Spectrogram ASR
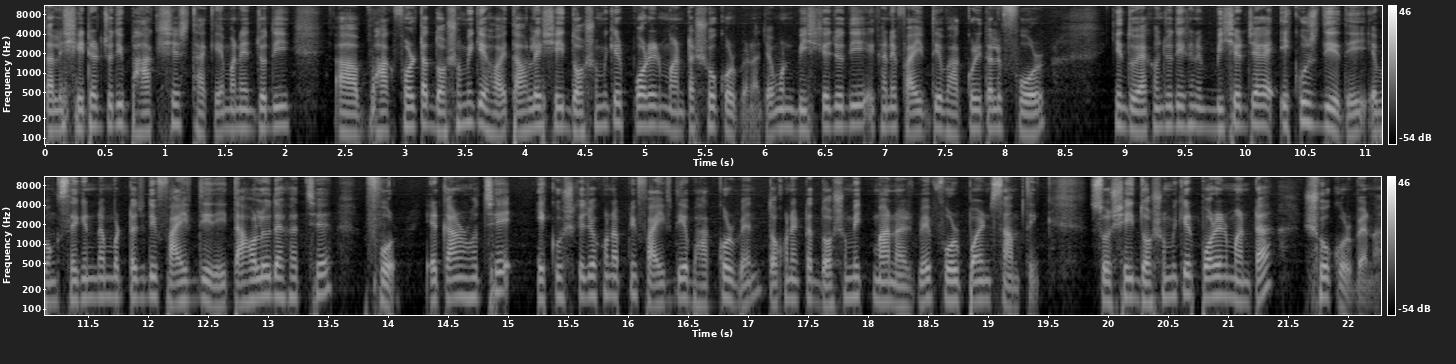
তাহলে সেটার যদি ভাগশেষ থাকে মানে যদি ভাগফলটা দশমিকে হয়, তাহলে সেই দশমিকের পরের মানটা শো করবে না। যেমন বিশকে যদি এখানে ফাইভ দিয়ে ভাগ করি, তাহলে ফোর কিন্তু এখন যদি এখানে বিশের জায়গায় একুশ দিয়ে দিই এবং সেকেন্ড নাম্বারটা যদি ফাইভ দিয়ে দিই, তাহলেও দেখাচ্ছে ফোর এর কারণ হচ্ছে, একুশকে যখন আপনি ফাইভ দিয়ে ভাগ করবেন, তখন একটা দশমিক মান আসবে ফোর পয়েন্ট সামথিং সো সেই দশমিকের পরের মানটা শো করবে না।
